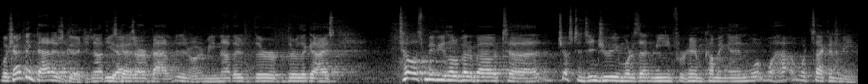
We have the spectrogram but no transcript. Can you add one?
which I think that is good. You know, these Yeah. guys aren't bad. You know, what I mean, now they're they're they're the guys. Tell us maybe a little bit about uh, Justin's injury and what does that mean for him coming in? What, what, how, what's that going to mean?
